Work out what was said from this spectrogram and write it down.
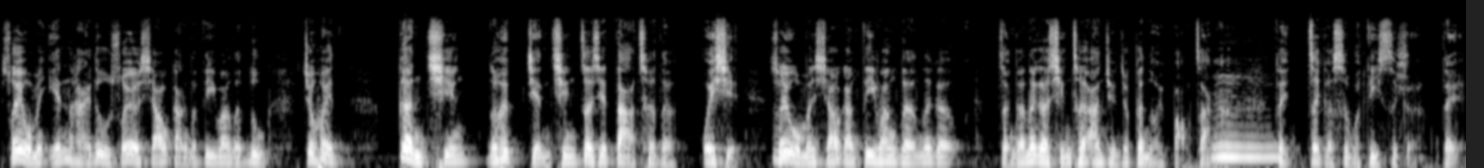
所以我们沿海路所有小港的地方的路就会更轻，都会减轻这些大车的威胁。所以，我们小港地方的那个整个那个行车安全就更容易保障啊。对，这个是我第四个。对，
